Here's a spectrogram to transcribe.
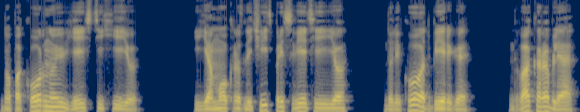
но покорную ей стихию, и я мог различить при свете ее, далеко от берега, два корабля,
